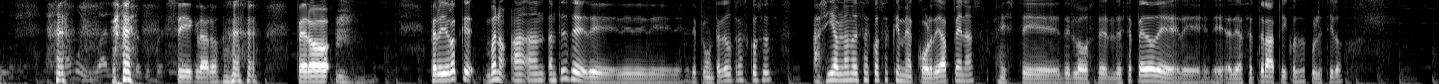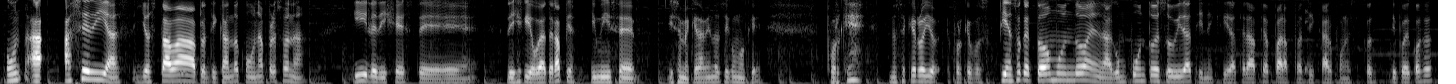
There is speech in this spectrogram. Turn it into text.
Estamos igual, no te preocupes. sí, claro. pero, pero yo lo que, bueno, antes de, de, de, preguntarle otras cosas, así hablando de estas cosas que me acordé apenas, este, de los, de, este pedo de, hacer terapia y cosas por el estilo. Un, hace días yo estaba platicando con una persona y le dije, este, le dije que yo voy a terapia y me dice, y se me queda viendo así como que, ¿por qué? No sé qué rollo, porque pues pienso que todo mundo en algún punto de su vida tiene que ir a terapia para practicar con ese, tipo de cosas.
